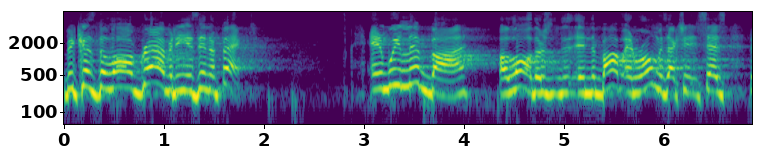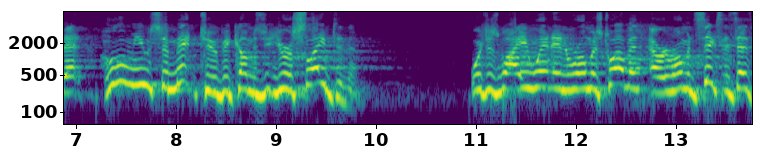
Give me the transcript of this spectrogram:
Because the law of gravity is in effect. And we live by a law. There's in the Bible, in Romans actually, it says that whom you submit to becomes you're a slave to them. Which is why he went in Romans 12 or Romans 6 and says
